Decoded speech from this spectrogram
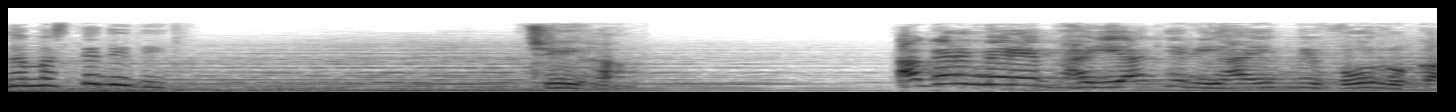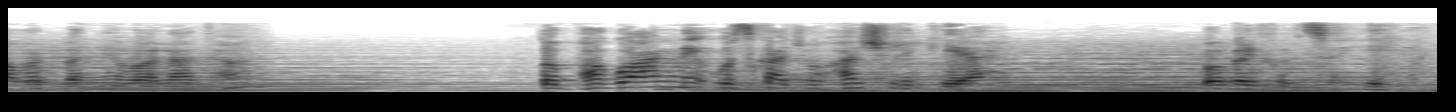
नमस्ते दीदी। जी हाँ। अगर मेरे भैया की रिहाई में वो रुकावट बनने वाला था तो भगवान ने उसका जो हश्र किया है, वो बिल्कुल सही है।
